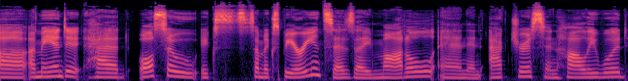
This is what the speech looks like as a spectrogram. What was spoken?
uh, Amanda had also ex- some experience as a model and an actress in Hollywood.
